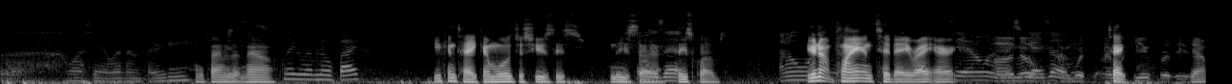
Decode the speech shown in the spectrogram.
uh, I want to say 11:30. What time is it now? Like 11:05. You can take them. We'll just use these these Oh, uh, these clubs. I don't. You're wanna- not playing today, right, Eric? Say, I don't want to Uh, mess no, you guys up. I'm with, I'm Take- with you for these Yeah. uh,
